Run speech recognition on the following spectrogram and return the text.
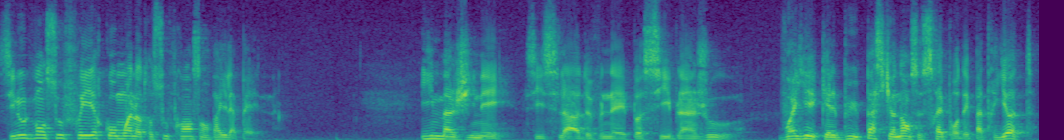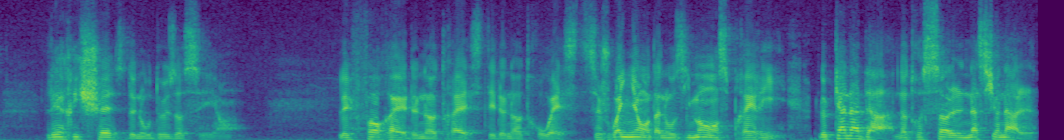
Si nous devons souffrir, qu'au moins notre souffrance en vaille la peine. Imaginez si cela devenait possible un jour. Voyez quel but passionnant ce serait pour des patriotes. Les richesses de nos deux océans les forêts de notre Est et de notre Ouest se joignant à nos immenses prairies, le Canada, notre sol national,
